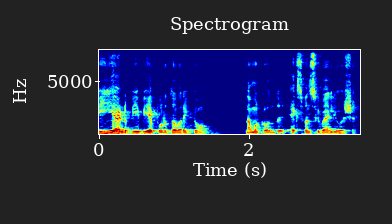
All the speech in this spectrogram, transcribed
பிஇ அண்ட் பிபிஐ பொறுத்த வரைக்கும் நமக்கு வந்து எக்ஸ்பென்சிவ் வேல்யூவேஷன்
